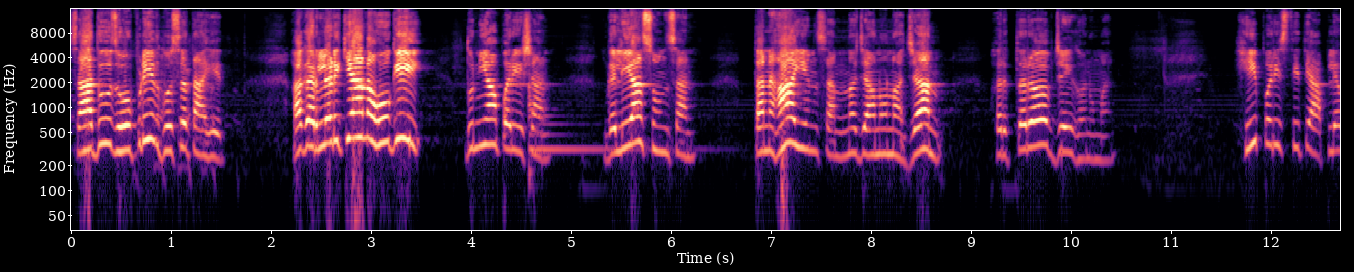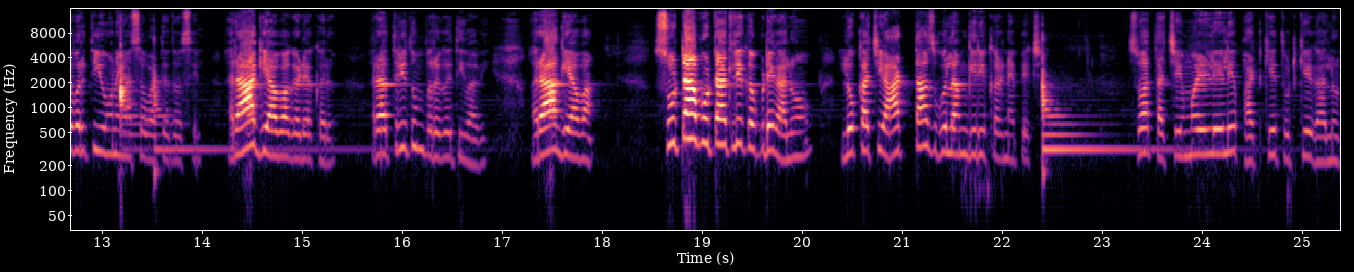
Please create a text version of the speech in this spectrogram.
साधू झोपडीत घुसत आहेत. अगर लडकिया न होगी दुनिया परेशान. गलिया सुनसान तन्हा इन्सान न जानो ना जान. हर तरफ जय हनुमान. ही परिस्थिती आपल्यावरती येऊ नये असं वाटत असेल. राग यावा गड्या खरं. रात्रीतून प्रगती व्हावी. राग यावा. सुटा बुटातले कपडे घालून लोकाची आठ तास गुलामगिरी करण्यापेक्षा. स्वतःचे मळलेले फाटके तुटके घालून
